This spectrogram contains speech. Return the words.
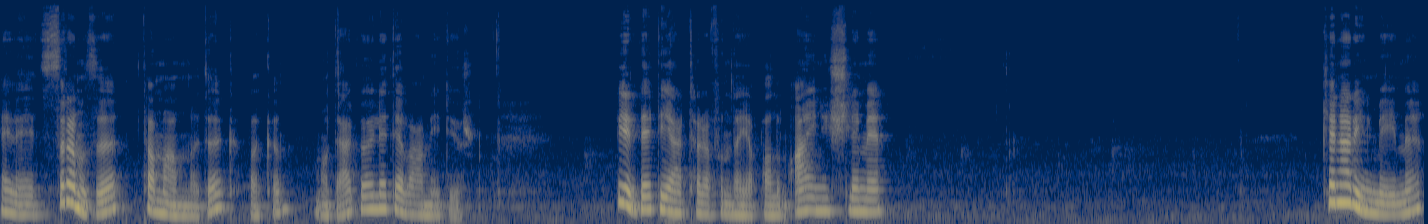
Evet, sıramızı tamamladık. Bakın model böyle devam ediyor. Bir de diğer tarafında yapalım aynı işlemi. Kenar ilmeğimi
